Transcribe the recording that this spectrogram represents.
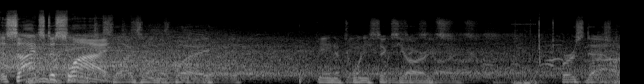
Decides to slide. Gain of 26 yards. First down.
